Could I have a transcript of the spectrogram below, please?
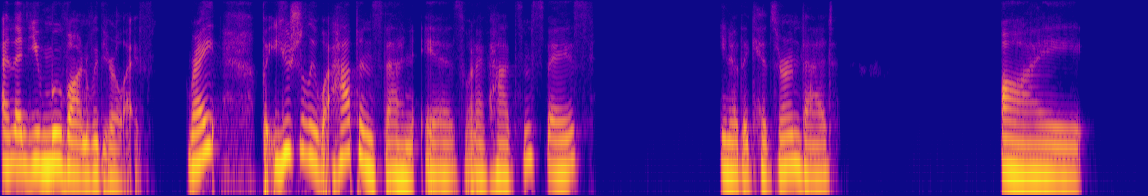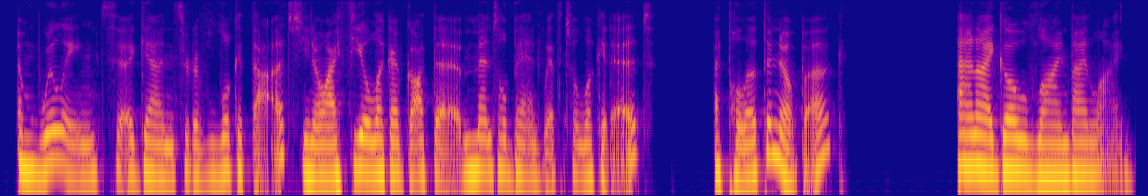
And then you move on with your life, right? But usually what happens then is when I've had some space, you know, the kids are in bed, I am willing to again sort of look at that. You know, I feel like I've got the mental bandwidth to look at it. I pull out the notebook and I go line by line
